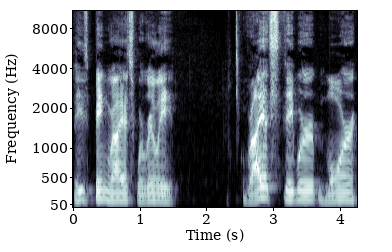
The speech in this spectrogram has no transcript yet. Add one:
these Byng riots were really riots. They were more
